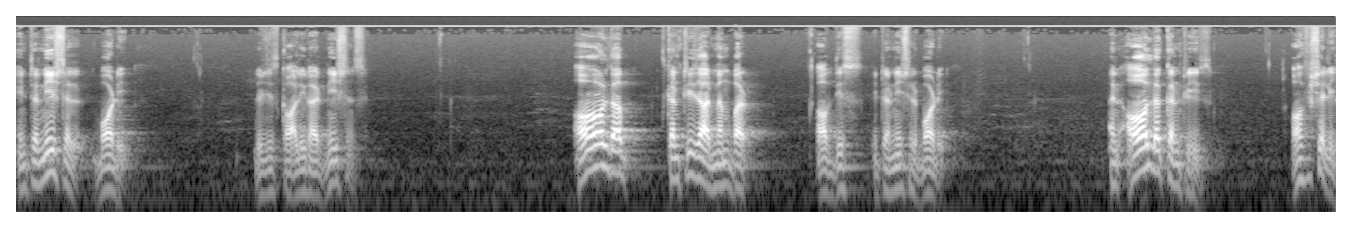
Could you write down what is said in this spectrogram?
international body that is called United Nations. All the countries are member of this international body, and all the countries officially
